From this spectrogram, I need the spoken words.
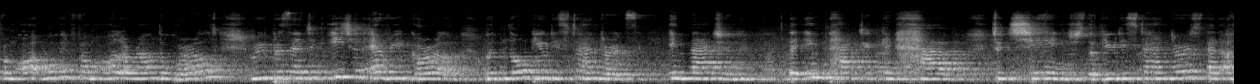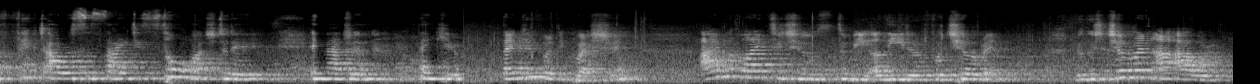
from all, women from all around the world each and every girl with no beauty standards, imagine the impact it can have to change the beauty standards that affect our society so much today. Imagine. Thank you. Thank you for the question. I would like to choose to be a leader for children because children are our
